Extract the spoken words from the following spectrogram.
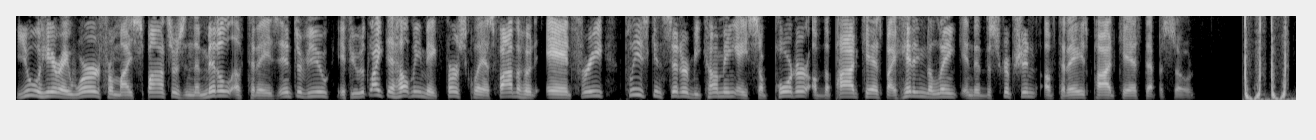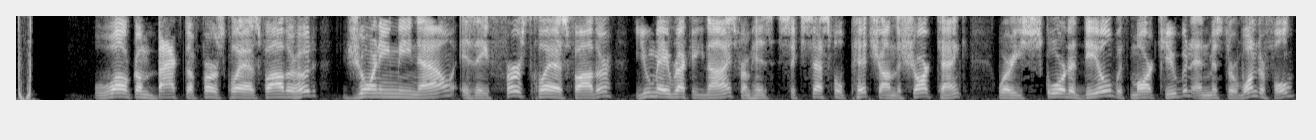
You will hear a word from my sponsors in the middle of today's interview. If you would like to help me make First Class Fatherhood ad free, please consider becoming a supporter of the podcast by hitting the link in the description of today's podcast episode. Welcome back to First Class Fatherhood. Joining me now is a first class father you may recognize from his successful pitch on the Shark Tank, where he scored a deal with Mark Cuban and Mr. Wonderful.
